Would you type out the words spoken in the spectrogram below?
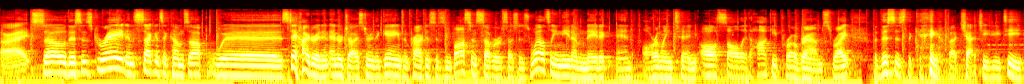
All right, so this is great. In seconds, it comes up with stay hydrated and energized during the games and practices in Boston suburbs such as Wellesley, Needham, Natick, and Arlington. All solid hockey programs, right? But this is the thing about ChatGPT.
